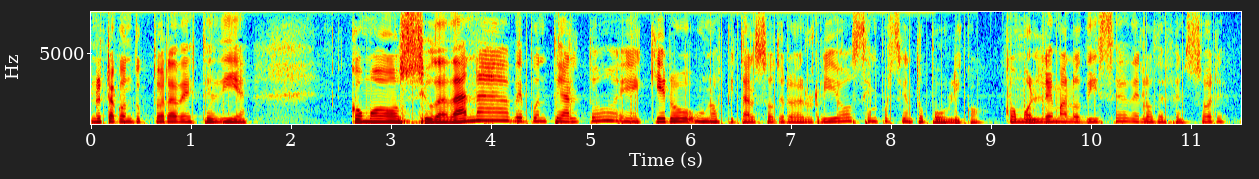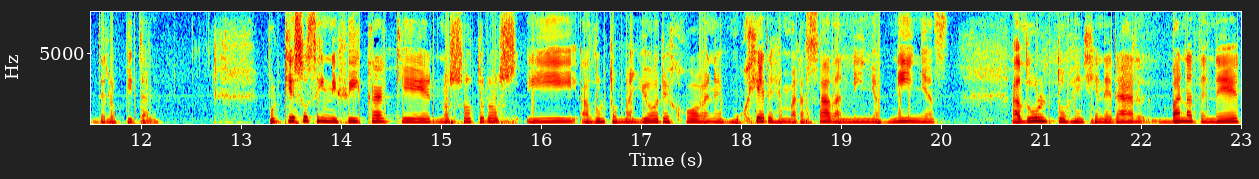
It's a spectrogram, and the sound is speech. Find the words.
nuestra conductora de este día. Como ciudadana de Puente Alto, eh, quiero un hospital Sotero del Río 100% público, como el lema lo dice de los defensores del hospital. Porque eso significa que nosotros y adultos mayores, jóvenes, mujeres embarazadas, niños, niñas, adultos en general, van a tener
